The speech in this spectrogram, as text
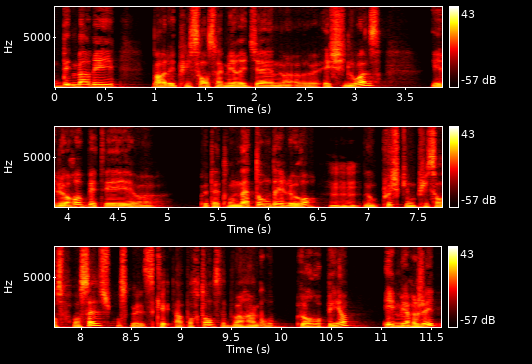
démarrée par les puissances américaines et chinoises. Et l'Europe était peut-être on attendait l'Europe. Mhm. Donc plus qu'une puissance française, je pense que ce qui est important, c'est de voir un groupe européen émerger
